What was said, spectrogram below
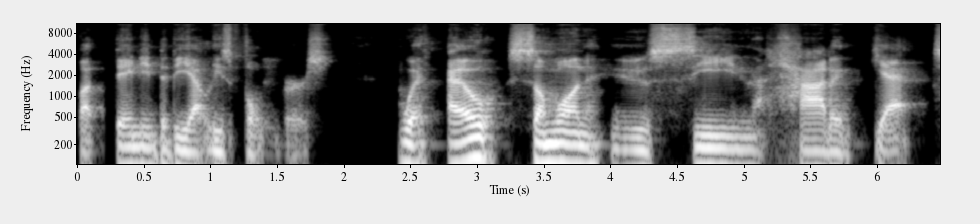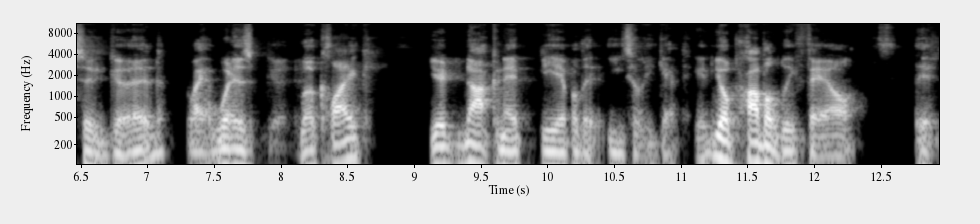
but they need to be at least fully versed. Without someone who's seen how to get to good, like what does good look like, you're not going to be able to easily get it. You'll probably fail. If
